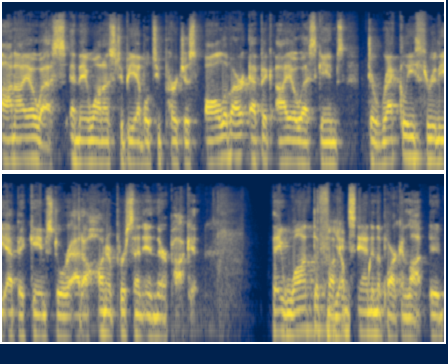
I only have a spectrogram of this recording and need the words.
on iOS, and they want us to be able to purchase all of our Epic iOS games directly through the Epic Game Store at 100% in their pocket. They want the fucking Yep. stand in the parking lot, dude.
